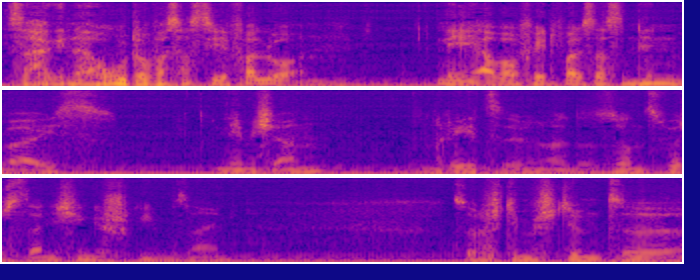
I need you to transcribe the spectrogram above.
Sage Naruto, was hast du hier verloren? Nee, aber auf jeden Fall ist das ein Hinweis. Nehme ich an. Ein Rätsel, also sonst würde es da nicht hingeschrieben sein. So, stimmt bestimmt, äh,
